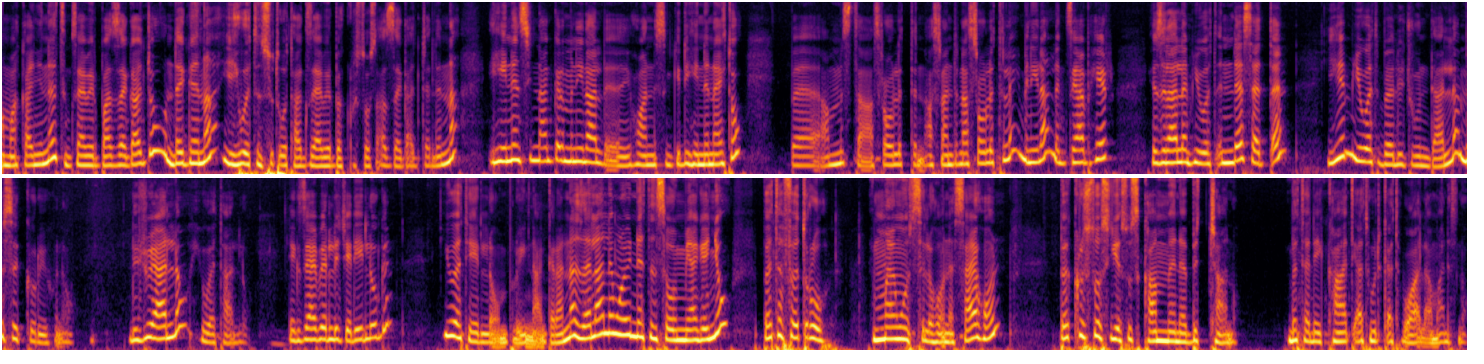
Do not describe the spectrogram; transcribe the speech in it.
አማካኝነት እግዚአብሔር ባዘጋጀው እንደገና የህይወትን ስጦታ እግዚአብሔር በክርስቶስ አዘጋጀልና ይህንን ሲናገር ምን ይላል? ዮሐንስ እንግዲህ ይህንን አይቶ በአምስት አስራ ሁለትን አስራ አንድና አስራ ሁለት ላይ ምን ይላል? እግዚአብሔር የዘላለም ህይወት እንደሰጠን ይህም ህይወት በልጁ እንዳለ ምስክሩ ነው። ልጁ ያለው ህይወት አለው። የእግዚአብሔር ልጅ የሌለው ግን ህይወት የለውም ብሎ ይናገራል። እና ዘላለማዊነትን ሰው የሚያገኘው በተፈጥሮ የማይሞት ስለሆነ ሳይሆን በክርስቶስ ኢየሱስ ካመነ ብቻ ነው። በተለይ ከኃጢአት ውድቀት በኋላ ማለት ነው።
